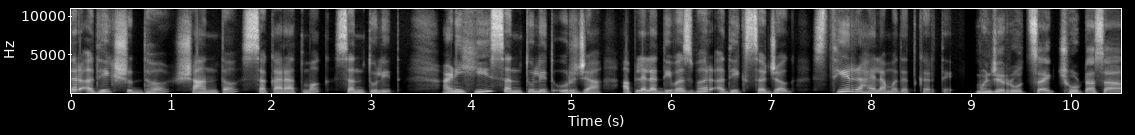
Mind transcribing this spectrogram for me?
तर अधिक शुद्ध शांत सकारात्मक संतुलित. आणि ही संतुलित ऊर्जा आपल्याला दिवसभर अधिक सजग स्थिर राहायला मदत करते. म्हणजे रोजचा एक छोटासा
